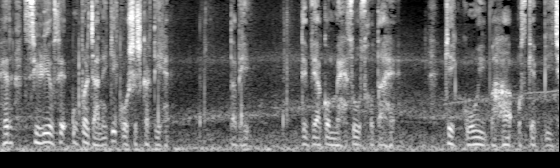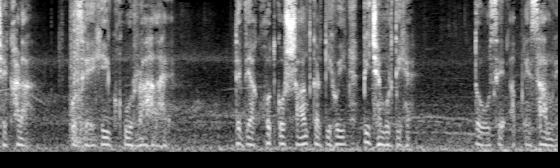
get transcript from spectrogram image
फिर सीढ़ियों से ऊपर जाने की कोशिश करती है। तभी दिव्या को महसूस होता है कि कोई वहाँ उसके पीछे खड़ा उसे ही घूर रहा है। दिव्या खुद को शांत करती हुई पीछे मुड़ती है। तो उसे अपने सामने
